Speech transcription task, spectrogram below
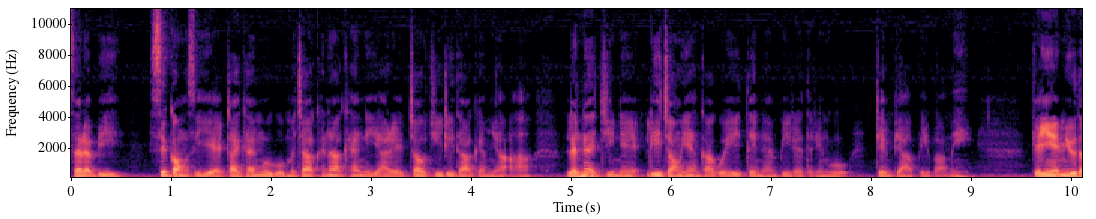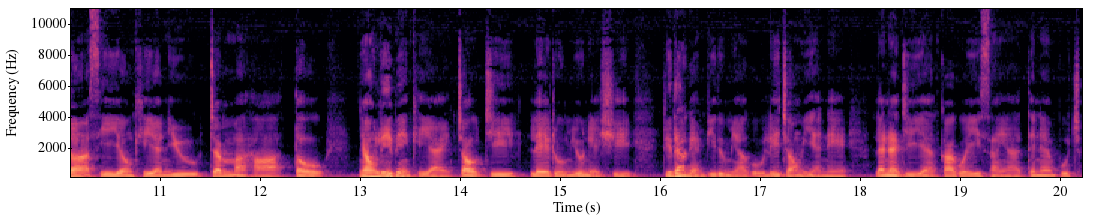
ဆက်လက်ပြီးစစ်ကောင်စီရဲ့တိုက်ခိုက်မှုကိုမကြာခဏခံနေရတဲ့ကြောက်ကြီးဒေသခံများအား လက်နက်ကြီးနဲ့လေကြောင်းရန်ကာကွယ်ရေးတင်နန်းပေးတဲ့တဲ့ရင်ကိုတင်ပြပေးပါမယ်။ကရင်အမျိုးသားအစည်းအရုံး KNU တပ်မဟာ3ညောင်လေးပင်ခရိုင်ကြောက်ကြီးလေဒိုမြို့နယ်ရှိဒေသခံပြည်သူများကိုလေကြောင်းရန်နဲ့လက်နက်ကြီးရန်ကာကွယ်ရေးဆိုင်ရာတင်နန်းပို့ချ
